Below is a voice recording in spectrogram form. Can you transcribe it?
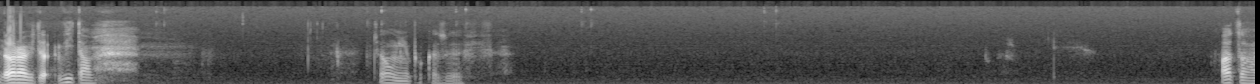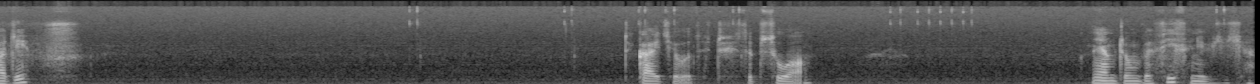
Dobra, wita witam. Czemu mi nie pokazuje FIFA? O co chodzi? Czekajcie, bo coś się zepsuło. Nie wiem, czemu we FIFA nie widzicie.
